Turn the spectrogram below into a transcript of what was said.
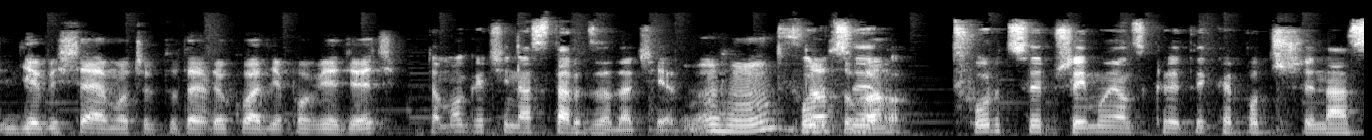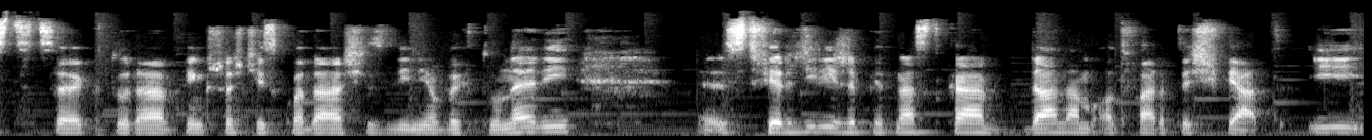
nie myślałem o czym tutaj dokładnie powiedzieć. To mogę ci na start zadać jedno. Mhm, Twórcy, nasuwam. twórcy przyjmując krytykę po trzynastce, która w większości składała się z liniowych tuneli, stwierdzili, że piętnastka da nam otwarty świat. I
